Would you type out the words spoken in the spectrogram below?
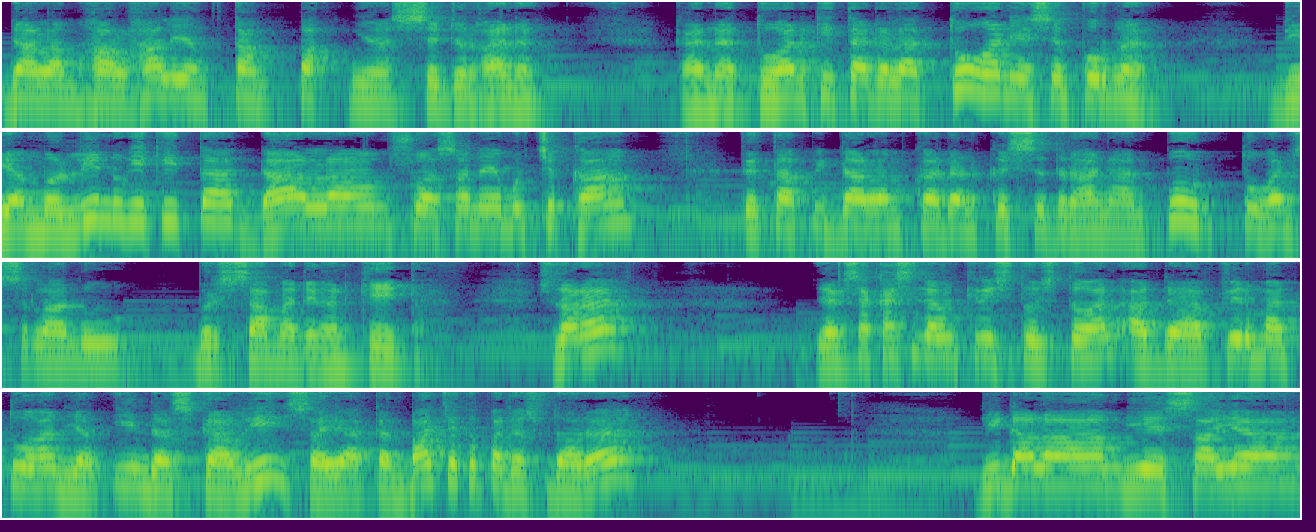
dalam hal-hal yang tampaknya sederhana. Karena Tuhan kita adalah Tuhan yang sempurna. Dia melindungi kita dalam suasana yang mencekam, tetapi dalam keadaan kesederhanaan pun Tuhan selalu bersama dengan kita. Saudara, yang saya kasih dalam Kristus Tuhan ada firman Tuhan yang indah sekali. Saya akan baca kepada saudara di dalam Yesaya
